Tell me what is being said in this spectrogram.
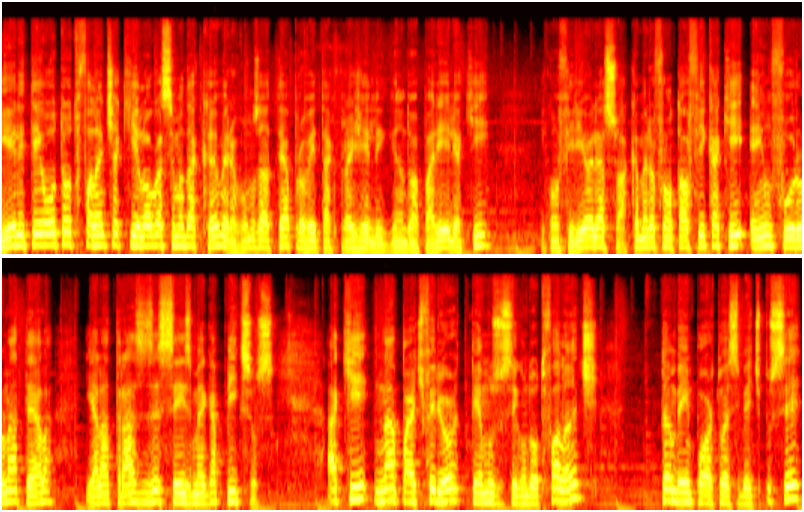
E ele tem outro alto-falante aqui logo acima da câmera. Vamos até aproveitar para ir ligando o aparelho aqui e conferir, olha só, a câmera frontal fica aqui em um furo na tela e ela traz 16 megapixels. Aqui na parte inferior temos o segundo alto-falante, também porta USB tipo C,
